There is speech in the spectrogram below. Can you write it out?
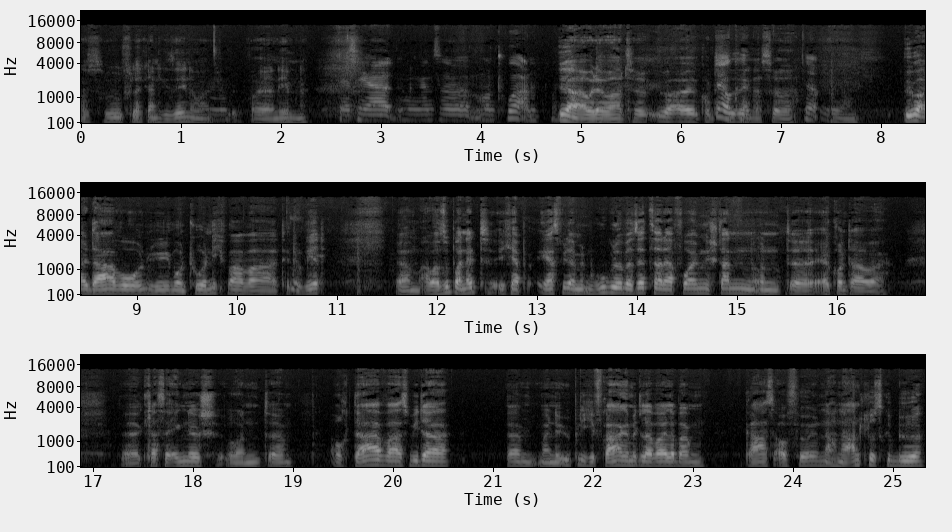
Hast du vielleicht gar nicht gesehen, aber ich war ja daneben. Ne? Der hatte ja eine ganze Montur an. Ja, aber der war hatte überall, konntest Ja, du okay. sehen, dass er Ja. ähm, überall da, wo die Montur nicht war, war er tätowiert. Ähm, aber super nett. Ich habe erst wieder mit dem Google-Übersetzer da vor ihm gestanden und äh, er konnte aber äh, klasse Englisch. Und ähm, auch da war es wieder ähm, meine übliche Frage mittlerweile beim Gas auffüllen nach einer Anschlussgebühr.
